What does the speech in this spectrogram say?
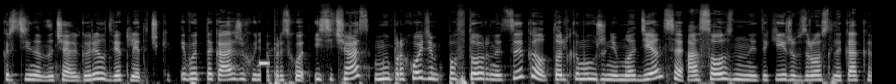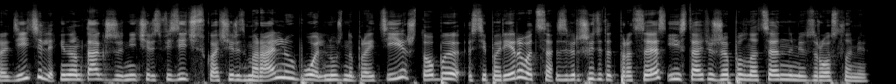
Кристина вначале говорила, две клеточки. И вот такая же хуйня происходит. И сейчас мы проходим повторный цикл, только мы уже не младенцы, а осознанные такие же взрослые, как родители. И нам также не через физическую, а через моральную боль нужно пройти, чтобы сепарироваться, завершить этот процесс и стать уже полноценными взрослыми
